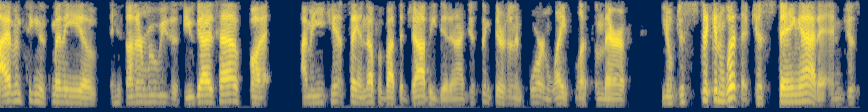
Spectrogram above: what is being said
I haven't seen as many of his other movies as you guys have, but I mean, you can't say enough about the job he did, and I just think there's an important life lesson there of you know just sticking with it, just staying at it, and just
